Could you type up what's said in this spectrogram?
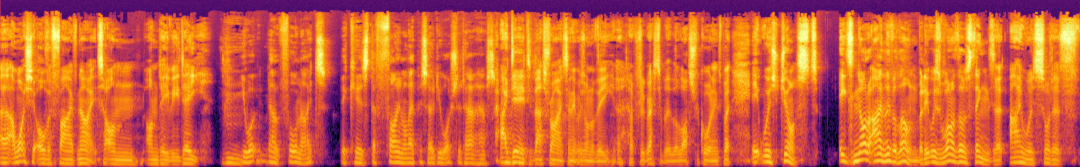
uh, I watched it over five nights on on DVD. You wa- no four nights because the final episode you watched at our house. I did. That's right, and it was one of the uh, regrettably the lost recordings. But it was just. It's not I live alone, but it was one of those things that I was sort of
